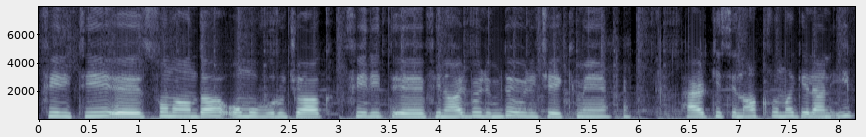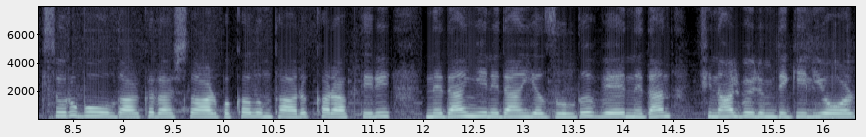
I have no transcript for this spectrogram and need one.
Ferit'i e, son anda o mu vuracak? Ferit final bölümde ölecek mi? Herkesin aklına gelen ilk soru bu oldu arkadaşlar. Bakalım Tarık karakteri neden yeniden yazıldı ve neden final bölümde geliyor?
